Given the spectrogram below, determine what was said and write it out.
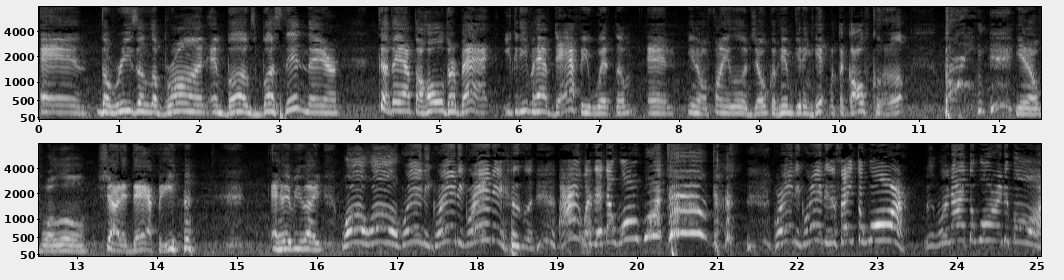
and the reason LeBron and Bugs bust in there, because they have to hold her back. You could even have Daffy with them. And, you know, a funny little joke of him getting hit with the golf club. you know, for a little shot at Daffy. and they'd be like, whoa, whoa, Granny, Granny, Granny. I was in the World War II. granny, Granny, this ain't the war. We're not in the war anymore.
